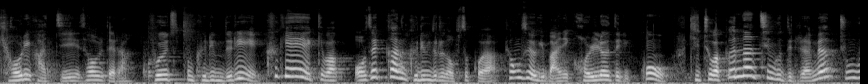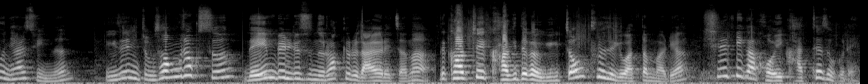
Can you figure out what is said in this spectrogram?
결이 같지, 서울대랑. 보여줬던 그림들이 크게 이렇게 막 어색한 그림들은 없을 거야. 평소 여기 많이 걸려들 있고, 기초가 끝난 친구들이라면 충분히 할 수 있는 이 선생님 좀 성적순, 네임밸류 순으로 학교를 나열했잖아. 근데 갑자기 가기대가 여기 점프해서 여기 왔단 말이야. 실기가 거의 같아서 그래.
